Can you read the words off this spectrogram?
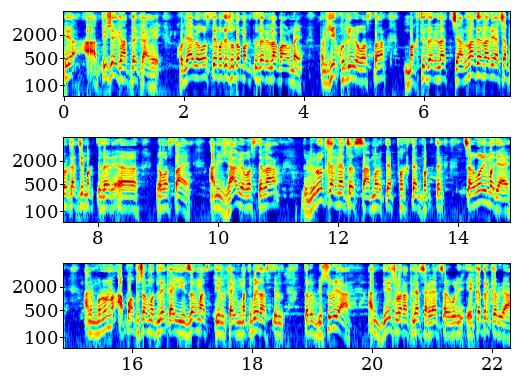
हे अतिशय घातक आहे. खुल्या व्यवस्थेमध्ये सुद्धा मक्तेदारीला भाव नाही. पण ही खुली व्यवस्था मक्तेदारीला चालना देणारी अशा प्रकारची मक्तेदारी व्यवस्था आहे. आणि ह्या व्यवस्थेला विरोध करण्याचं सामर्थ्य फक्त आणि फक्त चळवळीमध्ये आहे. आणि म्हणून आपापसामधले काही इजम असतील काही मतभेद असतील तर विसरूया आणि देशभरातल्या सगळ्या चळवळी एकत्र करूया.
